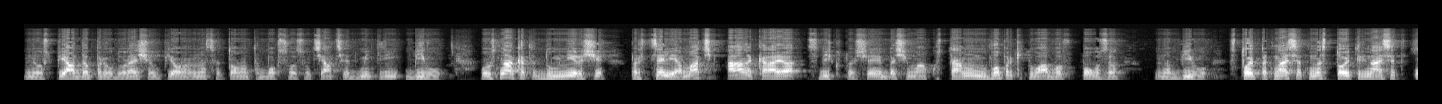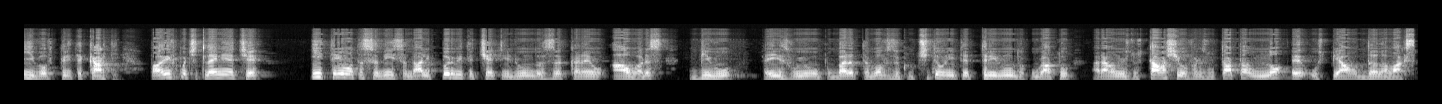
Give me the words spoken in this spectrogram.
не успя да преодолее шампиона на Световната боксова асоциация Дмитрий Биво. Руснакът доминираше през целия матч, а накрая съдийското решение беше малко странно, но въпреки това в полза на Биво. 115 на 113 и в трите карти. Прави впечатление, че и тримата съдии са дали първите 4 рунда за Канело Алварес. Биво е извоювал победата в заключителните 3 рунда, когато реално изоставаше в резултата, но е успял да навакса.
